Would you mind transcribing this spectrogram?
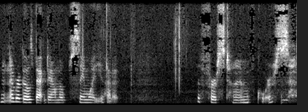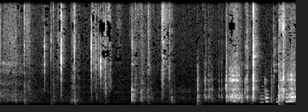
And it never goes back down the same way you had it the first time, of course. Little piece on the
